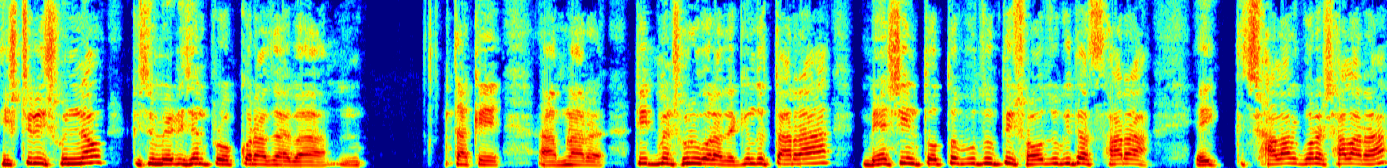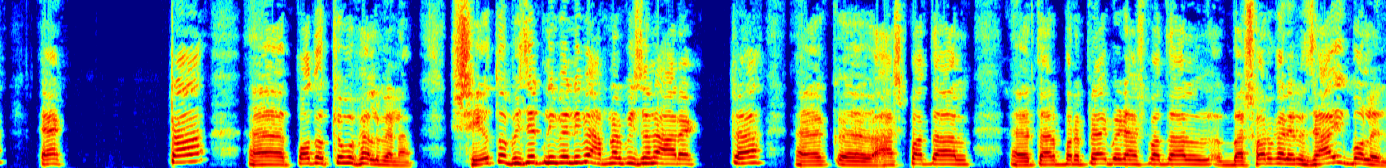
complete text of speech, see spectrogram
হিস্টরি শূন্যও কিছু মেডিসিন প্রয়োগ করা যায় বা তাকে আপনার ট্রিটমেন্ট শুরু করা যায়। কিন্তু তারা মেশিন তথ্য প্রযুক্তি, সহযোগিতা ছাড়া এই শালার ঘরে শালারা একটা পদক্ষেপও ফেলবে না। সেও তো ভিজিট নিবে নিবে, আপনার পিছনে আর একটা আহ, হাসপাতাল তারপরে প্রাইভেট হাসপাতাল বা সরকারি যাই বলেন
